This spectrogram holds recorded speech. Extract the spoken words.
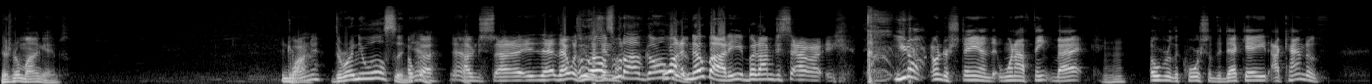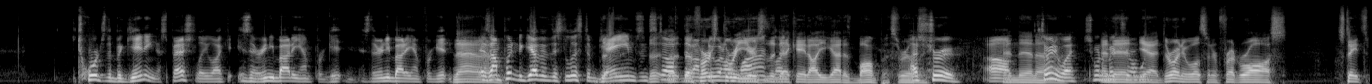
There's no mind games. Duanya? De'Runnya Wilson. Okay. Yeah. yeah. I just uh, that, that was Who was else in- would I have gone well, with? Nobody. But I'm just uh, you don't understand that when I think back Mm-hmm. over the course of the decade, I kind of towards the beginning, especially like, is there anybody I'm forgetting? Is there anybody I'm forgetting? Nah. As I'm putting together this list of games and the, stuff, the, the I'm first three years of the like, decade, all you got is Bumphis, really. That's true. Uh, And then, so uh, anyway, just want to make then, sure. yeah, De'Runnya Wilson and Fred Ross, states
